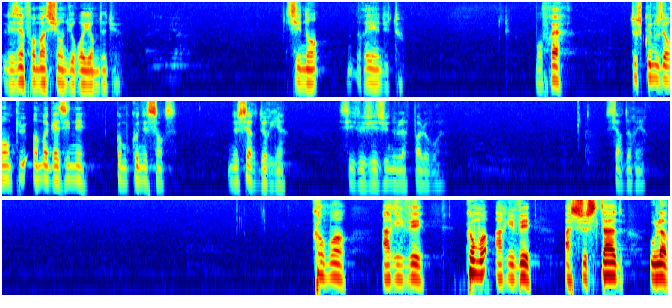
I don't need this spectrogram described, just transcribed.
les informations du royaume de Dieu. Sinon, rien du tout. Mon frère, tout ce que nous avons pu emmagasiner comme connaissance ne sert de rien si Jésus ne lève pas le voile. Sert de rien. Comment arriver, comment arriver à ce stade où la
